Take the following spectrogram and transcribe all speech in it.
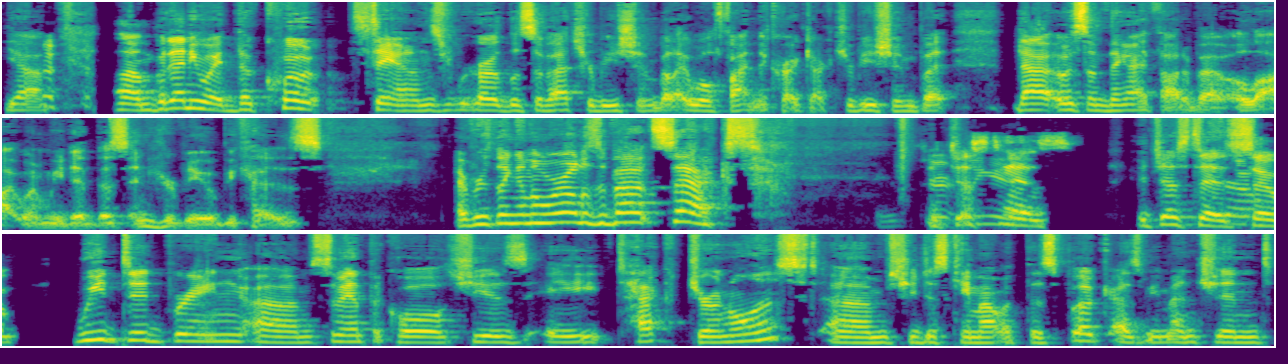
yeah. Um, but anyway, the quote stands regardless of attribution, but I will find the correct attribution. But that was something I thought about a lot when we did this interview because everything in the world is about sex. It, it just is. is. It just is. So, so we did bring um, Samantha Cole. She is a tech journalist. Um, she just came out with this book, as we mentioned,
